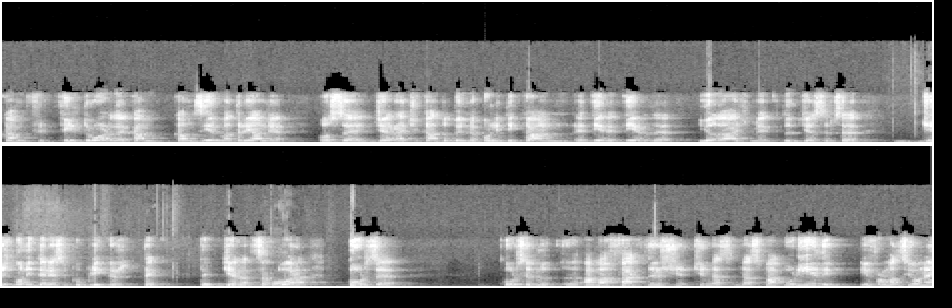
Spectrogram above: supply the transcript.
kam filtruar dhe kam kam nxjerrë materiale ose gjëra që kanë të bëjnë me politikanë etj etj dhe jo dhe aq me këtë gjë sepse gjithmonë interesi publik është tek tek gjëra të caktuara, kurse Kurse, ama fakt është që, që nga, nga SPAK-u rrjedhin informacione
